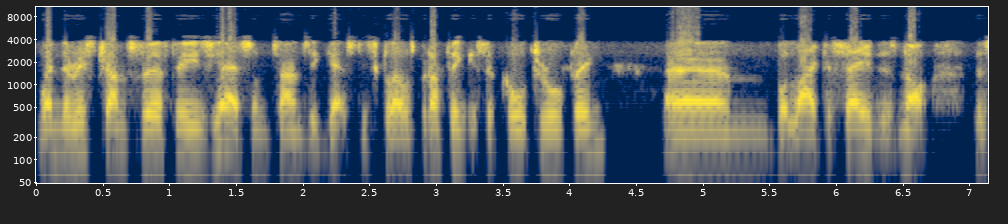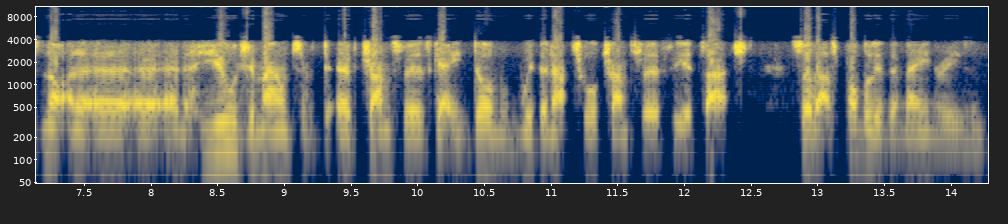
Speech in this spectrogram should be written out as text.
when there is transfer fees, yeah, sometimes it gets disclosed, but I think it's a cultural thing. Um, but like I say, there's not there's not a, a, a huge amount of, of transfers getting done with an actual transfer fee attached. So that's probably the main reason.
